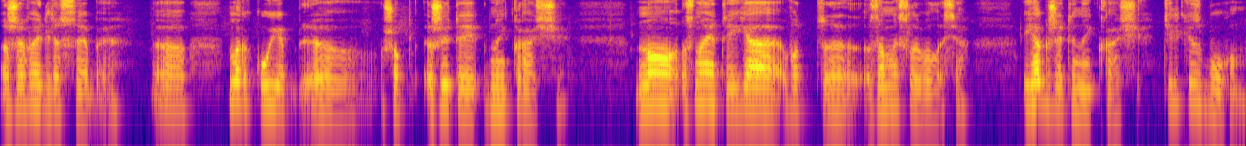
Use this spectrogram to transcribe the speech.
живе для себе, е, е, щоб жити найкраще. Но, знаєте, я от замислювалася, як жити найкраще? Тільки з Богом.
